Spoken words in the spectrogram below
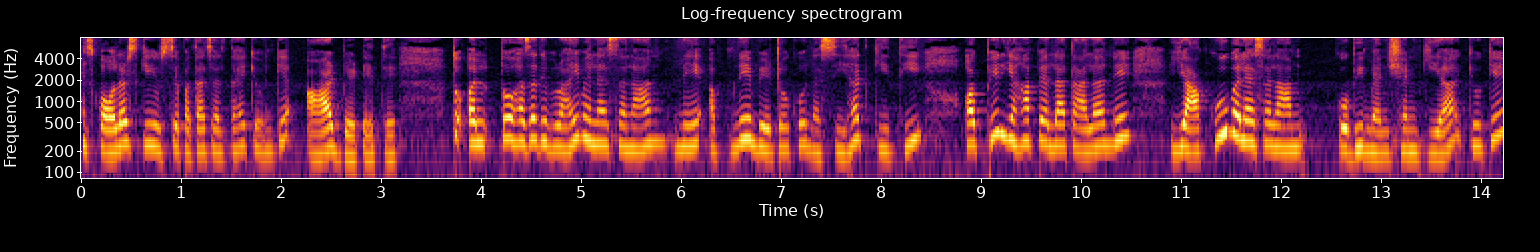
اسکالرس کی اس سے پتہ چلتا ہے کہ ان کے آٹھ بیٹے تھے۔ تو تو حضرت ابراہیم علیہ السلام نے اپنے بیٹوں کو نصیحت کی تھی اور پھر یہاں پہ اللہ تعالیٰ نے یعقوب علیہ السلام کو بھی مینشن کیا کیونکہ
